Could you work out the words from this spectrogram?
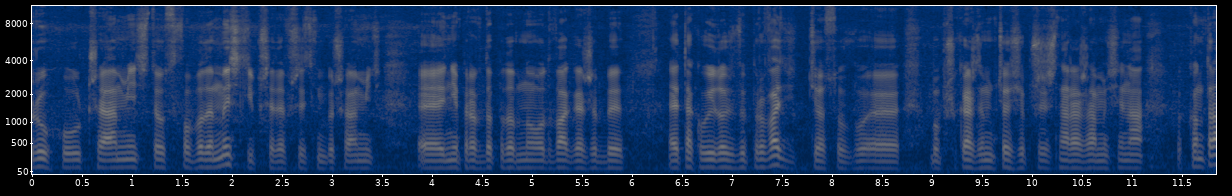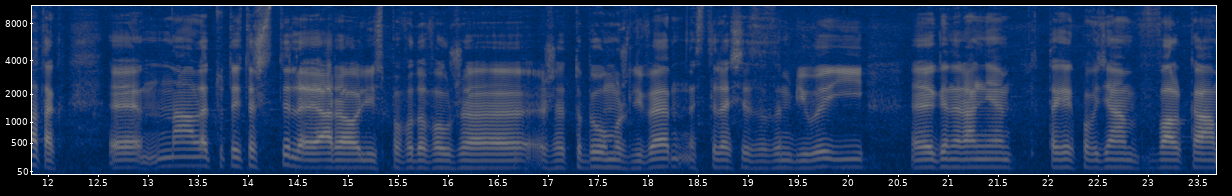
ruchu, trzeba mieć tą swobodę myśli przede wszystkim, bo trzeba mieć nieprawdopodobną odwagę, żeby taką ilość wyprowadzić ciosów, bo przy każdym ciosie przecież narażamy się na kontratak. No ale tutaj też styl Areoli spowodował, że, że to było możliwe. Style się zazębiły i e, generalnie, tak jak powiedziałem, walka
